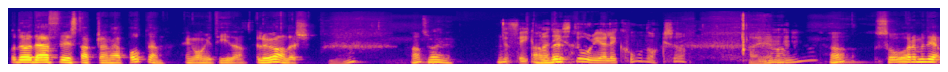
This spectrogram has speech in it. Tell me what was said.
Och det var därför vi startade den här podden en gång i tiden. Eller hur Anders? Mm. Ja. Så är det. Då fick man Ander... historielektion också. Mm. Ja, så var det med det.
